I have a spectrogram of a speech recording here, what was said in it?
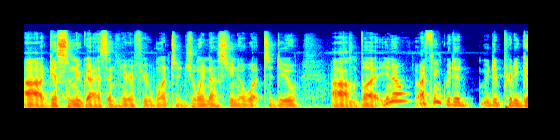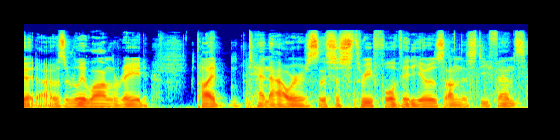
Uh, get some new guys in here. If you want to join us, you know what to do. Um, but you know, I think we did we did pretty good. Uh, it was a really long raid probably 10 hours. This is three full videos on this defense,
